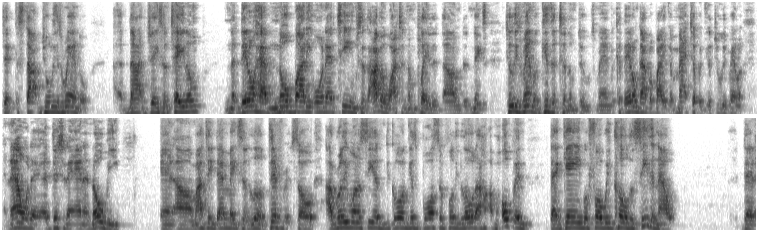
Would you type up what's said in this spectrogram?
that can stop Julius Randle. Uh, not Jayson Tatum. They don't have nobody on that team since I've been watching them play the um, the Knicks Julius Randle gives it to them dudes, man, because they don't got nobody to match up against Julius Randle. And now with the addition of Anunoby, and um, I think that makes it a little different. So I really want to see us go against Boston fully loaded. I'm hoping that game before we close the season out, that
